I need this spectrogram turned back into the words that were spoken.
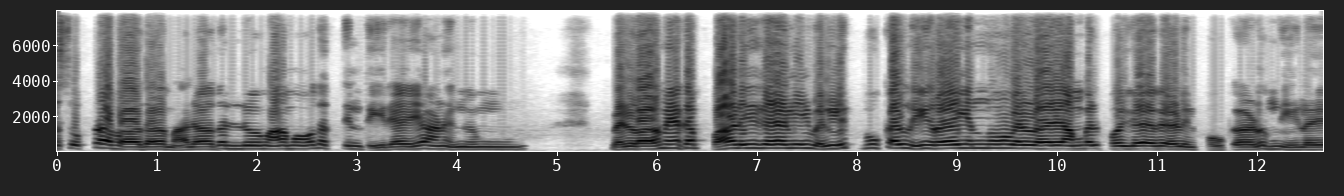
സുപ്രഭാത മലതല്ലും ആമോദത്തിൻ തിരയാണെങ്ങും. വെള്ളമേഘപ്പാളികളിൽ വെള്ളിപ്പൂക്കൾ നിറയുന്നു വെള്ള അമ്പൽ പൊയ്കകളിൽ പൂക്കളും നീളേ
